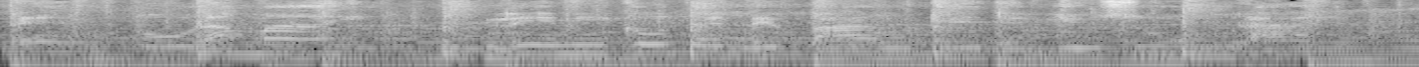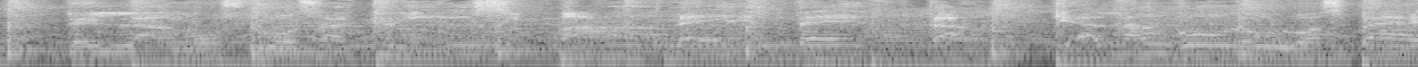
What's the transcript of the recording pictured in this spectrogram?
tempo oramai, nemico delle banche, degli usurai, della mostruosa crisi maledetta che all'angolo lo aspetta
